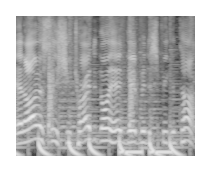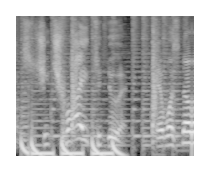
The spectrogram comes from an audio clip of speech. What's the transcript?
And honestly, she tried to go ahead and get me to speak in tongues. She tried to do it. It was no.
